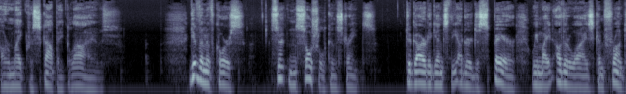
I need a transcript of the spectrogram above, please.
our microscopic lives given, of course, certain social constraints to guard against the utter despair we might otherwise confront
